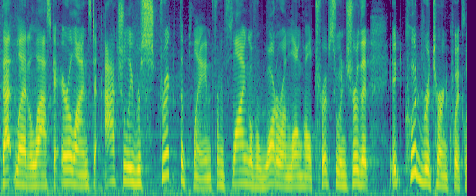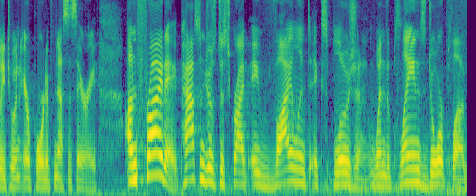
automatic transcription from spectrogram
That led Alaska Airlines to actually restrict the plane from flying over water on long haul trips to ensure that it could return quickly to an airport if necessary. On Friday, passengers describe a violent explosion when the plane's door plug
